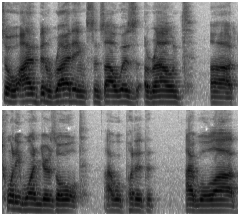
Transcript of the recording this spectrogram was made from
So I've been writing since I was around uh, 21 years old. I will put it, I will uh,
